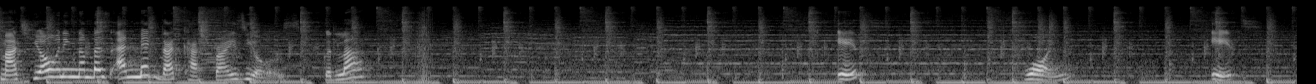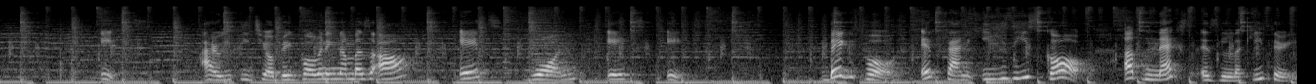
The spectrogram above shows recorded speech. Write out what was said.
Match your winning numbers and make that cash prize yours. Good luck! 8 1 8 8 I repeat your big four winning numbers are 8 1 8 8 Big 4 it's an easy score. Up next is Lucky 3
